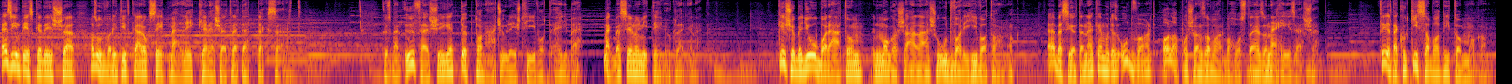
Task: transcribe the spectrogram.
Ez intézkedéssel az udvari titkárok szép mellékkeresetre tettek szert. Közben ő felsége több tanácsülést hívott egybe, megbeszélni, hogy mit tévők legyenek. Később egy jó barátom, egy magas állású udvari hivatalnok, elbeszélte nekem, hogy az udvart alaposan zavarba hozta ez a nehéz eset. Féltek, hogy kiszabadítom magam.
